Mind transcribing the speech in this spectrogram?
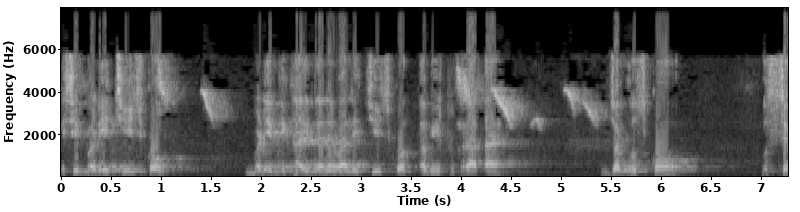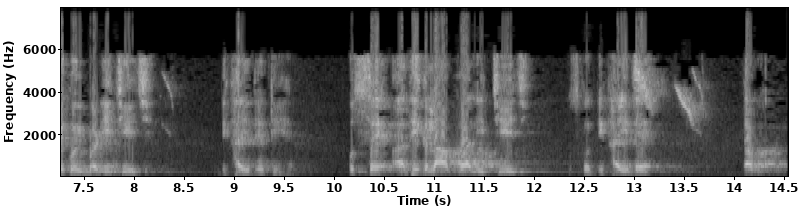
किसी बड़ी चीज़ को, बड़ी दिखाई देने वाली चीज़ को तभी ठुकराता है, जब उसको, उससे कोई बड़ी चीज़ दिखाई देती है। उससे अधिक लाभ वाली चीज़ उसको दिखाई दे, तब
